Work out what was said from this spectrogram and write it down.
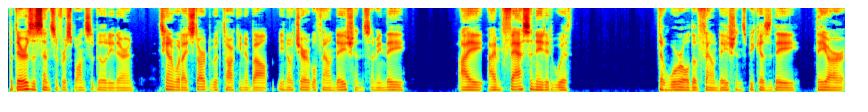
but there is a sense of responsibility there and it's kind of what i started with talking about you know charitable foundations. I mean they i i'm fascinated with the world of foundations because they they are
